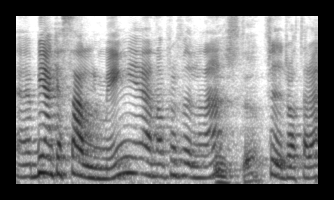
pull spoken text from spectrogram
Mm. Bianca Salming är en av profilerna. Friidrottare.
